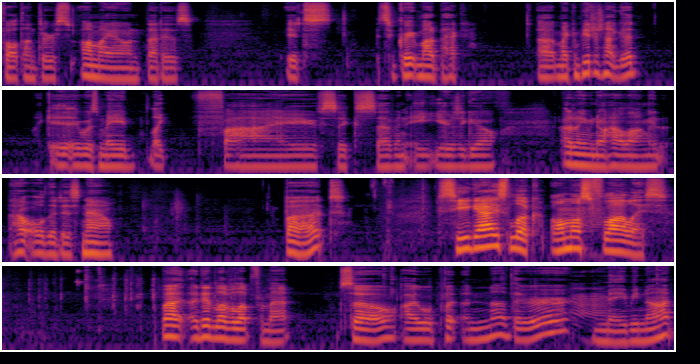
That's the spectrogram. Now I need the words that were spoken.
Vault Hunters on my own. That is, it's it's a great mod pack. Uh, my computer's not good. Like it, it was made like five, six, seven, eight years ago. I don't even know how long it, how old it is now. But see, guys, look, almost flawless. But I did level up from that. So I will put another, maybe not.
